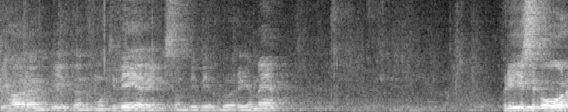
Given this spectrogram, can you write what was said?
Vi har en liten motivering som vi vill börja med. Priset går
